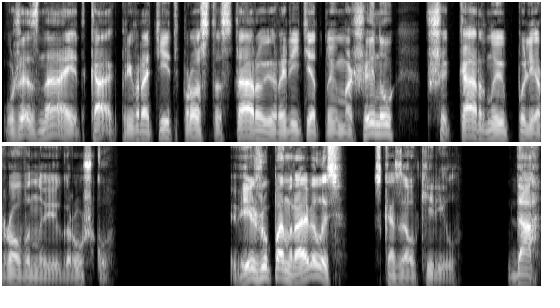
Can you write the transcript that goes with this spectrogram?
уже знает, как превратить просто старую раритетную машину в шикарную полированную игрушку. «Вижу, понравилось», — сказал Кирилл. «Да»,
